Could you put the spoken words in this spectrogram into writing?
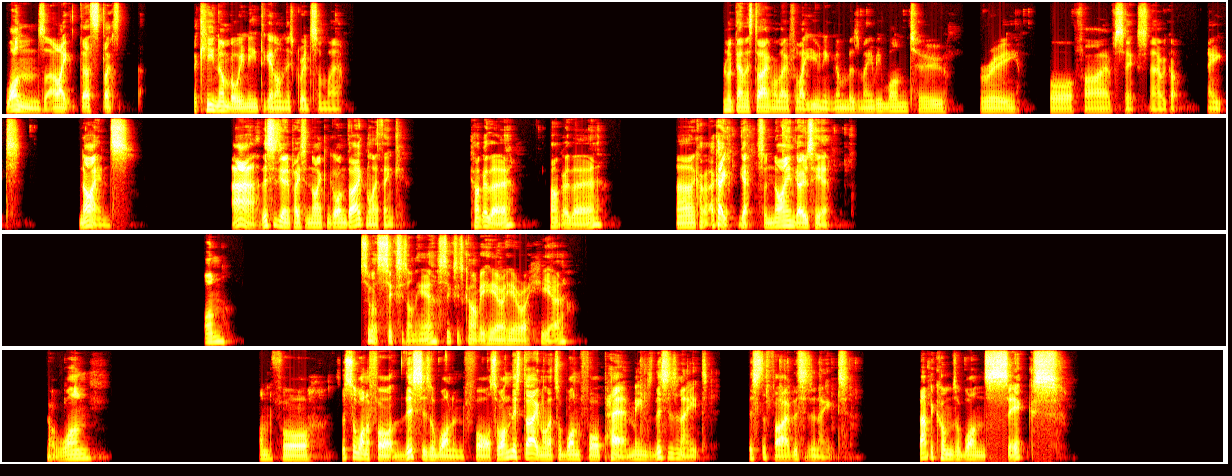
Ones are like that's that's the key number we need to get on this grid somewhere. Look down this diagonal though for like unique numbers, maybe one, two, three, four, five, six. Now we've got eight, nines. Ah, this is the only place a nine can go on diagonal, I think. Can't go there. Can't go there. Uh, okay, yeah. So nine goes here. On. Still got sixes on here. Sixes can't be here or here or here. Got one. One, four. This is a one, of four. This is a one and four. So on this diagonal, that's a one, four pair. Means this is an eight. This is a five. This is an eight. That becomes a one, six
